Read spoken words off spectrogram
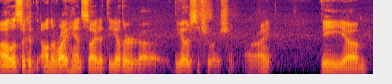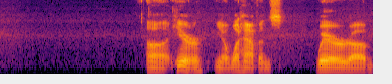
Uh, let's look at on the right hand side at the other uh, the other situation. All right, the um, uh, here you know what happens where um,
